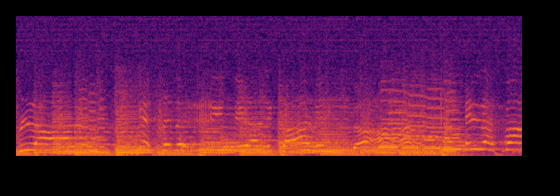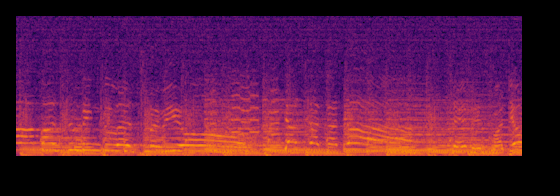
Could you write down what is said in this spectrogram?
flan que se derrite al calentar. En las famas un inglés me vio, ya se desmayó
